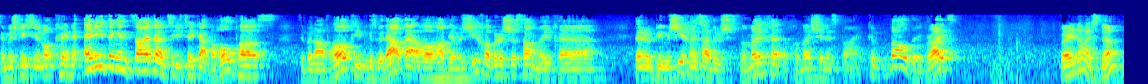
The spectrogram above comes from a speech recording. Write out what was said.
So in which case you're not kanya anything inside there until you take out the whole purse. Because without that, ho have your Mashiach b'Rosh Hashanah. Then it would be Mashiach inside the Rosh Hashanah. Chomoshin is by. Kavaldik, right? Very nice, no?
